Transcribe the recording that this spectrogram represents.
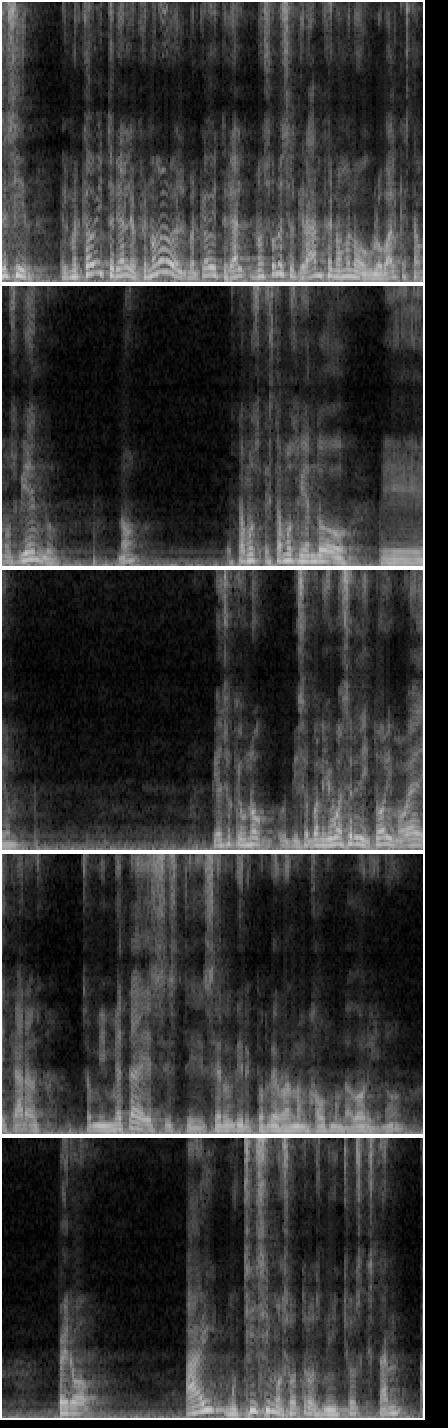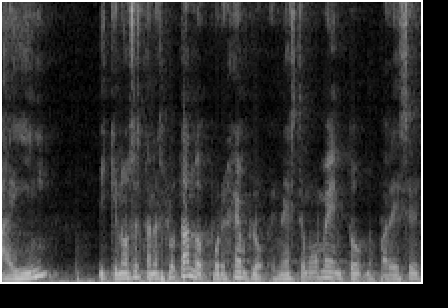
decir, el mercado editorial, el fenómeno del mercado editorial no solo es el gran fenómeno global que estamos viendo, ¿no? Estamos, estamos viendo, eh, pienso que uno dice, bueno, yo voy a ser editor y me voy a dedicar a, o sea, mi meta es este, ser el director de Random House Mondadori, ¿no? Pero hay muchísimos otros nichos que están ahí y que no se están explotando. Por ejemplo, en este momento me parece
